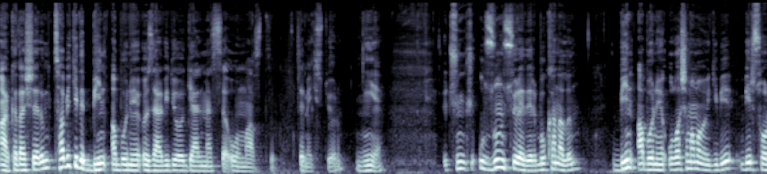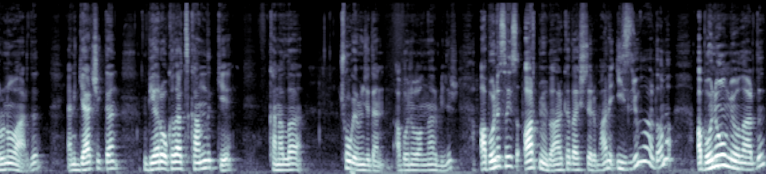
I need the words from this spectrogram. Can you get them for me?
Arkadaşlarım tabii ki de 1000 aboneye özel video gelmezse olmazdı demek istiyorum. Niye? Çünkü uzun süredir bu kanalın 1000 aboneye ulaşamama gibi bir sorunu vardı. Yani gerçekten bir ara o kadar tıkandık ki kanala çok önceden abone olanlar bilir. Abone sayısı artmıyordu arkadaşlarım. Hani izliyorlardı ama abone olmuyorlardı.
